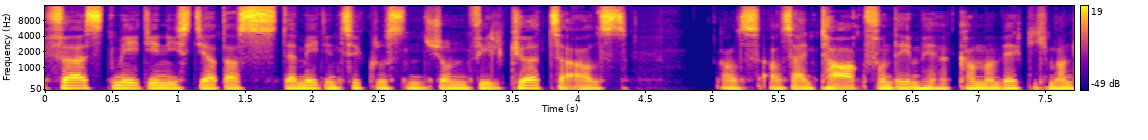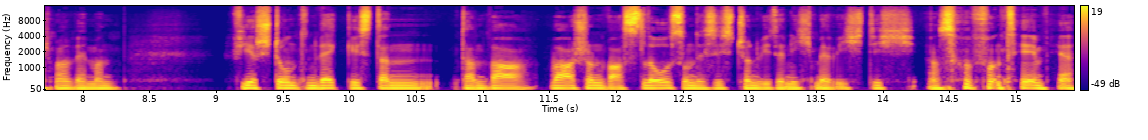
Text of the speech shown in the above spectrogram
First Medien ist ja das, der Medienzyklus schon viel kürzer als, als, als ein Tag. Von dem her kann man wirklich manchmal, wenn man vier Stunden weg ist, dann, dann war, war schon was los und es ist schon wieder nicht mehr wichtig. Also von dem her,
